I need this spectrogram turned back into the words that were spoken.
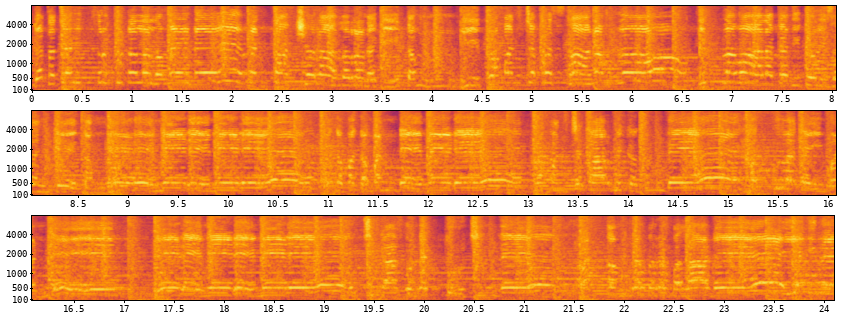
గత చరిత్ర రణగీతం. ఈ ప్రపంచ ప్రస్థానంలో విప్లవాల కది తొలి సంకేతం. చేయమంటే మేడే. మేడే మేడే చికాకు నెత్తురుచిందే రక్తం రెపరెపలాడే. ఎగిరే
